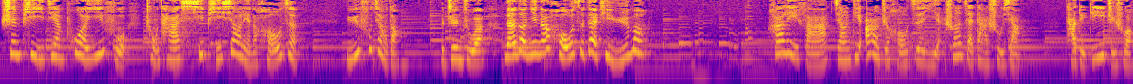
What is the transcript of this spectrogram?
身披一件破衣服，冲他嬉皮笑脸的猴子，渔夫叫道：“真主啊，难道你拿猴子代替鱼吗？”哈利法将第二只猴子也拴在大树下，他对第一只说：“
